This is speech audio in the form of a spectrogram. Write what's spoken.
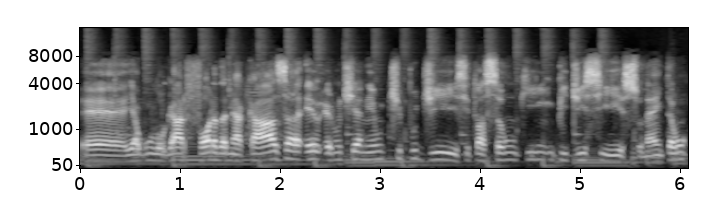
é, em algum lugar fora da minha casa, eu, eu, não tinha nenhum tipo de situação que impedisse isso, né? Então,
